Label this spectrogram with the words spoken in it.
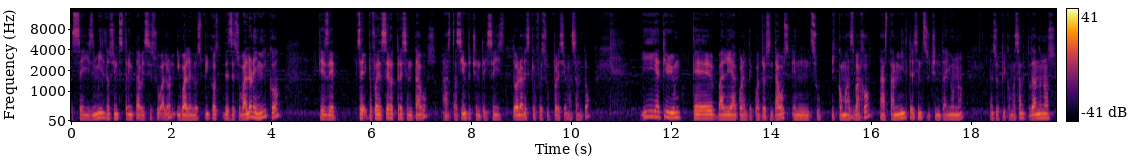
6.230 veces su valor, igual en los picos, desde su valor en ICO, que es de que fue de 0,3 centavos hasta 186 dólares, que fue su precio más alto. Y Ethereum, que valía 44 centavos en su pico más bajo, hasta 1381 en su pico más alto, dándonos...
